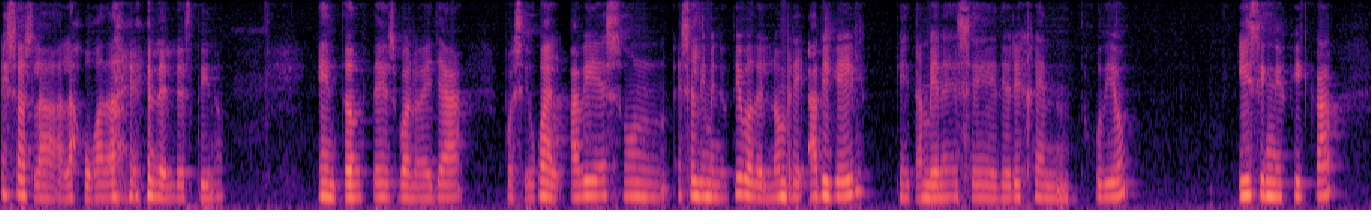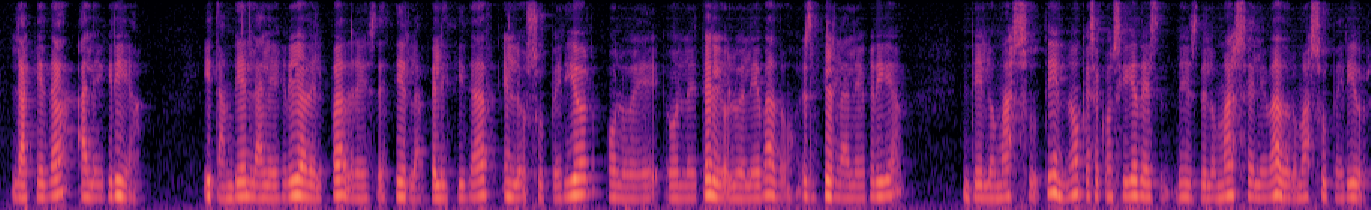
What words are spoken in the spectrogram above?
Esa es la, jugada del destino. Entonces, bueno, ella, pues igual, Abby es, un, es el diminutivo del nombre Abigail, que también es eh, de origen judío, y significa la que da alegría y también la alegría del Padre, es decir, la felicidad en lo superior o lo, e, o lo etéreo, lo elevado, es decir, la alegría de lo más sutil, ¿no? que se consigue desde lo más elevado, lo más superior.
